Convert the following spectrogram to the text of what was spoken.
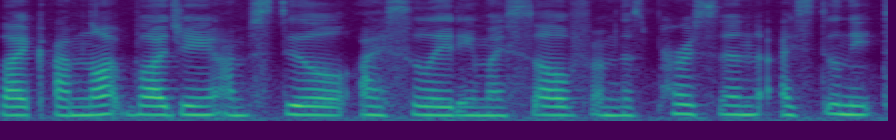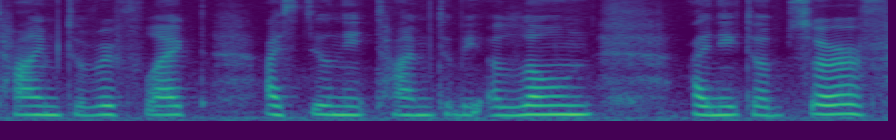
like I'm not budging, I'm still isolating myself from this person. I still need time to reflect. I still need time to be alone. I need to observe,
